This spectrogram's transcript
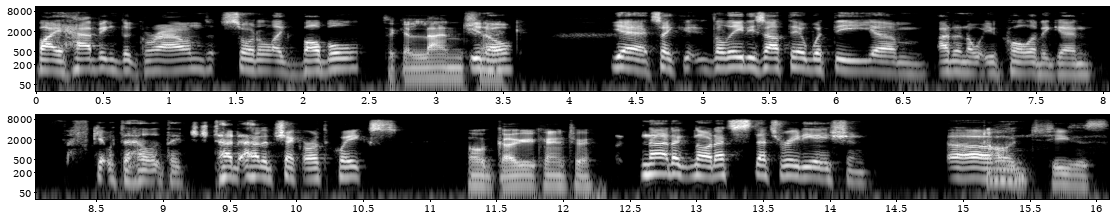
by having the ground sort of like bubble. It's like a land You know. Yeah, it's like the ladies out there with the um I don't know what you call it again. I forget what the hell they had had to check earthquakes. Oh, Geiger counter. Not a, no, that's that's radiation. Um, oh Jesus!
